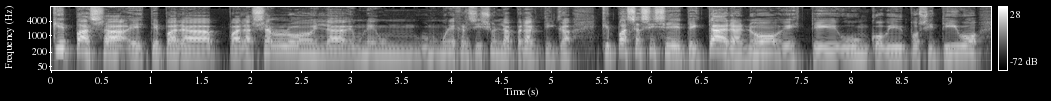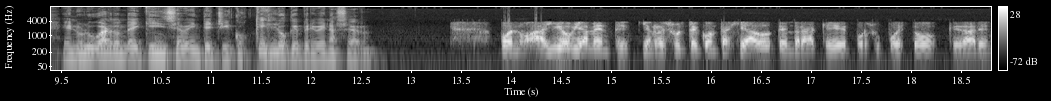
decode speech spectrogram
¿qué, pasa este, para, para hacerlo en la, un, un, ejercicio en la práctica? ¿Qué pasa si se detectara ¿no? este, un COVID positivo en un lugar donde hay 15, 20 chicos? ¿Qué es lo que prevén hacer? Bueno, ahí obviamente quien resulte contagiado tendrá que, por supuesto, quedar en,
